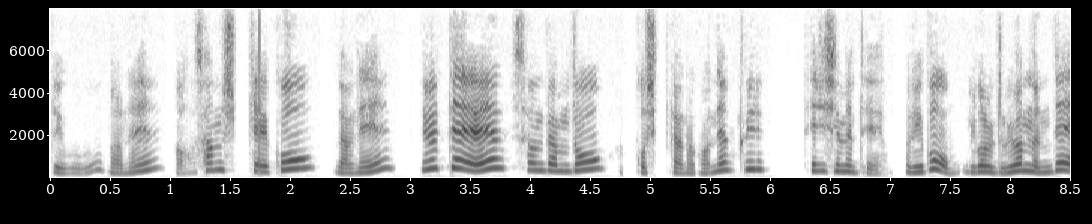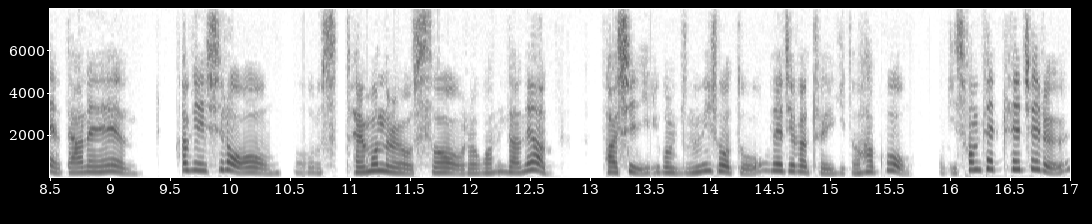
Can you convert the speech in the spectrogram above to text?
그리고 나는 어, 30개고 나는 1대1 상담도 받고 싶다라고 하면 클릭해 주시면 돼요. 그리고 이걸 눌렀는데 나는 하기 싫어. 어, 잘못 눌렀어. 라고 한다면 다시 이걸 누르셔도 해지가 되기도 하고 여기 선택 해지를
